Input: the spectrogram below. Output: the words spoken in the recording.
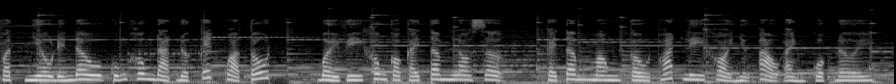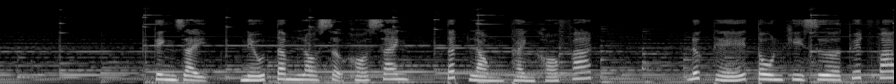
Phật nhiều đến đâu cũng không đạt được kết quả tốt, bởi vì không có cái tâm lo sợ, cái tâm mong cầu thoát ly khỏi những ảo ảnh cuộc đời. Kinh dạy, nếu tâm lo sợ khó sanh, tất lòng thành khó phát. Đức Thế Tôn khi xưa thuyết pháp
